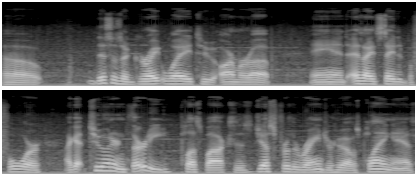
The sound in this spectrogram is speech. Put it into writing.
uh, this is a great way to armor up. And as I had stated before, I got 230 plus boxes just for the ranger who I was playing as,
